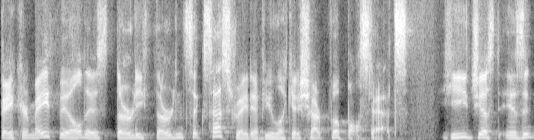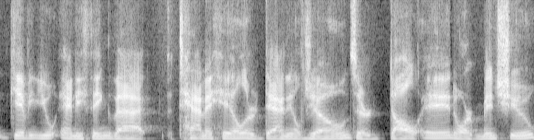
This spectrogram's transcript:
Baker Mayfield is 33rd in success rate if you look at sharp football stats he just isn't giving you anything that Tannehill or Daniel Jones or Dalton or Minshew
